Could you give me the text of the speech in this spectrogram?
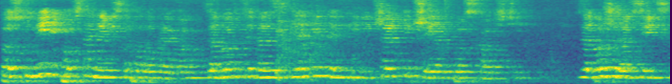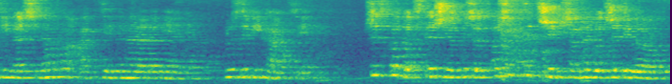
Po stłumieniu powstania listopadowego zaborcy bezwzględnie tępili wszelkie przejawy polskości. W zaborze rosyjskim nasilano akcję wynaradawiania, rusyfikację. Wszystko to w styczniu 1863 roku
